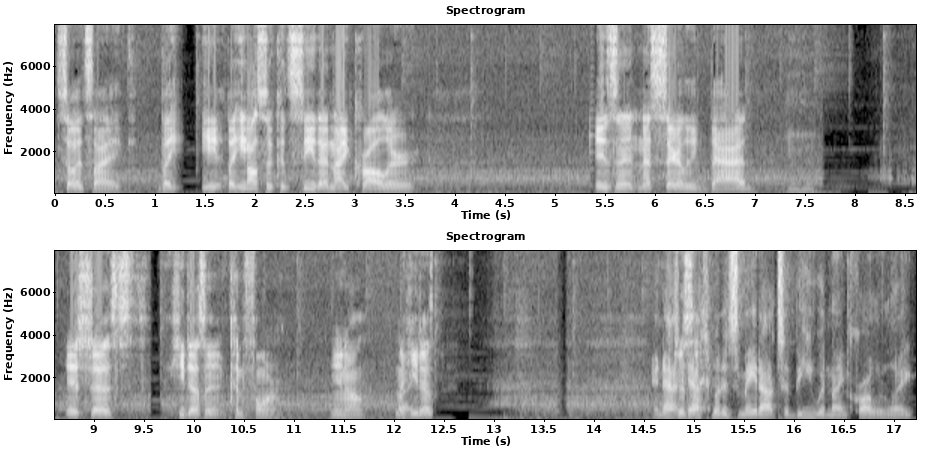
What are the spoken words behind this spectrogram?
So it's like, but he, but he also could see that Nightcrawler isn't necessarily bad. Mhm. It's just he doesn't conform, you know, like he doesn't. And that, that's what it's made out to be with Nightcrawler. Like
